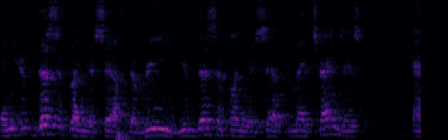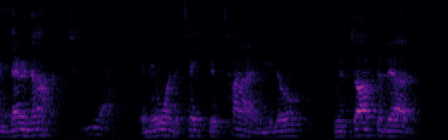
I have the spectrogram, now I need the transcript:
And you've disciplined yourself to read. You've disciplined yourself to make changes, and they're not Yeah. and they want to take your time, you know. We've talked about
